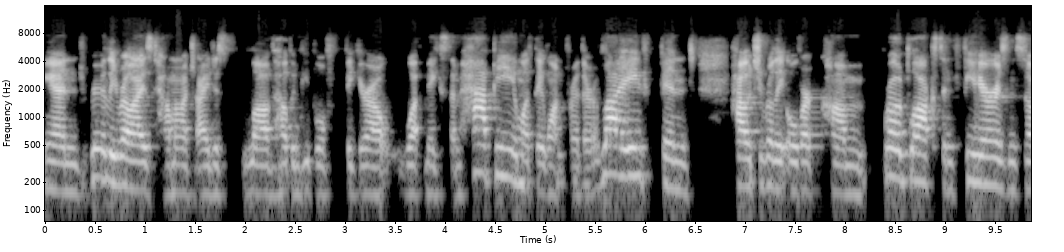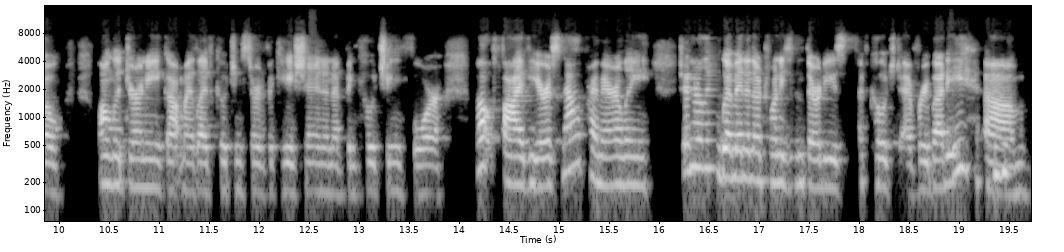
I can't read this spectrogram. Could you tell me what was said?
and really realized how much I just love helping people figure out what makes them happy and what they want for their life and how to really overcome roadblocks and fears. And so along the journey, got my life coaching certification and I've been coaching for about five years now, primarily generally women in their 20s and 30s. I've coached everybody, mm-hmm. um,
